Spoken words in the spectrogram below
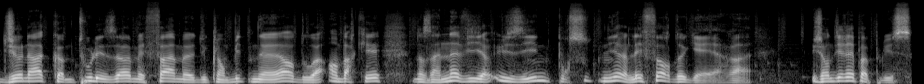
Jonah, comme tous les hommes et femmes du clan Bittner, doit embarquer dans un navire-usine pour soutenir l'effort de guerre. J'en dirai pas plus.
